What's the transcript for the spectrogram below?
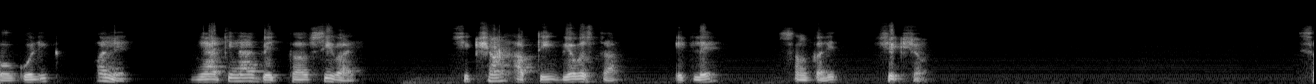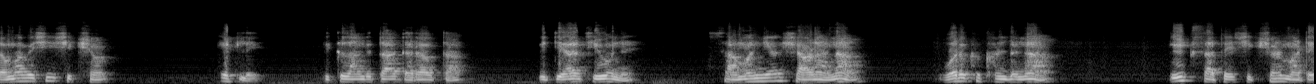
ભૌગોલિક અને જ્ઞાતિના ભેદભાવ સિવાય શિક્ષણ આપતી વ્યવસ્થા એટલે સંકલિત શિક્ષણ. સમાવેશી શિક્ષણ એટલે વિકલાંગતા ધરાવતા વિદ્યાર્થીઓને સામાન્ય શાળાના વર્ગખંડના એક સાથે શિક્ષણ માટે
